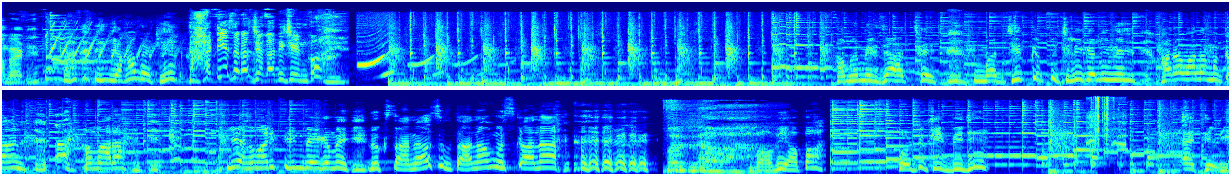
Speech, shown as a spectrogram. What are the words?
कहाँ बैठे यहाँ बैठिए हटिए जरा जगा दीजिए इनको। हम हैं मिर्ज़ा अच्छे। मस्जिद के पिछली गली में हरा वाला मकान हमारा है। ये हमारी तीन बेगमें रुखसाना सुल्ताना मुस्काना। बॉबी आपा फ़ोटो खींच दीजिए। ऐसे भी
